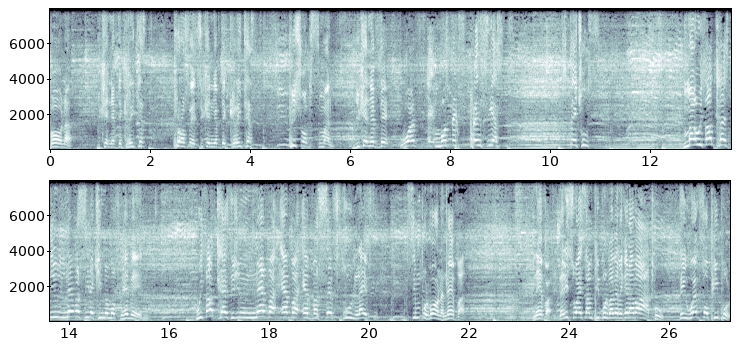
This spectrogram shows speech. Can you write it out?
Bona, you can have the greatest prophets, you can have the greatest bishops, man. You can have the world's eh, most expensive statues. Man, without Christ, you will never see the kingdom of heaven. Without Christ, you will never, ever, ever serve through life. Simple, bona, never. Never. That is why some people they work for people.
